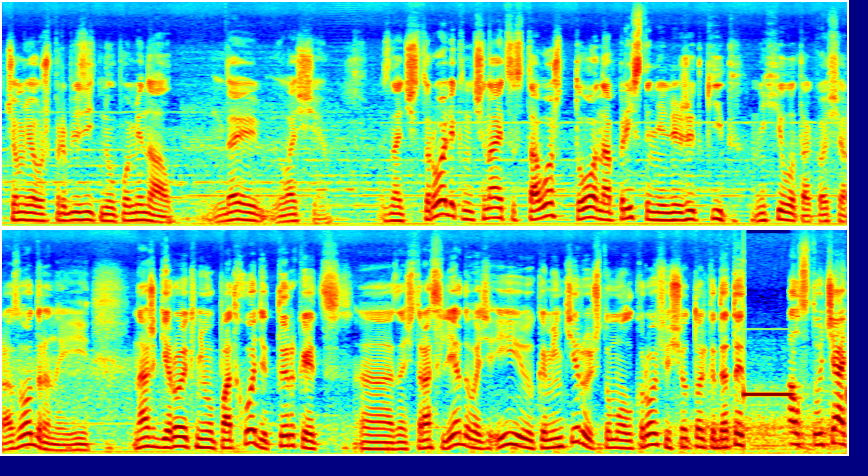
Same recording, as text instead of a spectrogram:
о чем я уже приблизительно упоминал. Да и вообще. Значит, ролик начинается с того, что на пристани лежит кит. Нехило так вообще разодранный. И наш герой к нему подходит, тыркает, э, значит, расследовать и комментирует, что, мол, кровь еще только... Да ты стучать!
